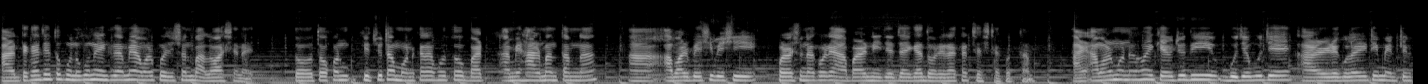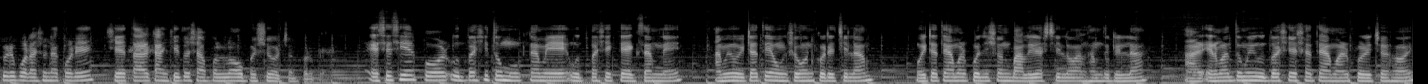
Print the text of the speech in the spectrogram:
আর দেখা যেত কোনো কোনো এক্সামে আমার পজিশন ভালো আসে নাই। তো তখন কিছুটা মন খারাপ হতো বাট আমি হার মানতাম না। আবার বেশি বেশি পড়াশোনা করে আবার নিজের জায়গা ধরে রাখার চেষ্টা করতাম। আর আমার মনে হয় কেউ যদি বুঝে বুঝে আর রেগুলারিটি মেনটেন করে পড়াশোনা করে, সে তার কাঙ্ক্ষিত সাফল্য অবশ্যই অর্জন করবে। এসএসসি এর পর উদ্ভাসিত মুখ নামে উদ্ভাসে একটা এক্সাম নেয়। আমি ওইটাতে অংশগ্রহণ করেছিলাম। ওইটাতে আমার পজিশন ভালোই আসছিল আলহামদুলিল্লাহ। আর এর মাধ্যমে উদ্ভাসের সাথে আমার পরিচয় হয়।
